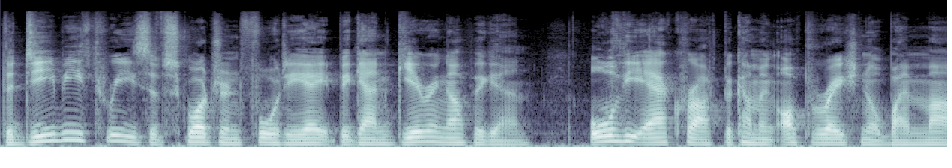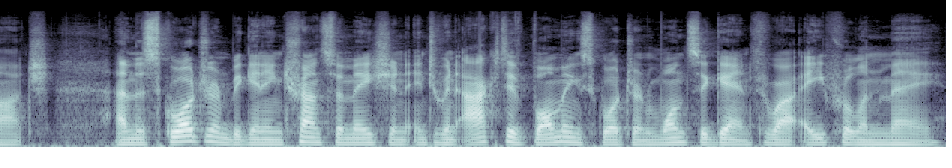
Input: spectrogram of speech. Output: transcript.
the DB-3s of Squadron 48 began gearing up again, all the aircraft becoming operational by March, and the squadron beginning transformation into an active bombing squadron once again throughout April and May.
